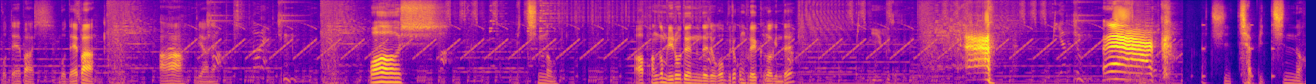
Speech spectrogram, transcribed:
뭐 내봐 씨. 뭐 내봐. 아 미안해. 와씨. 미친놈. 아 방금 리로드 했는데 저거? 무조건 브레이크 각인데? 아! 아! 아 진짜 미친놈.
